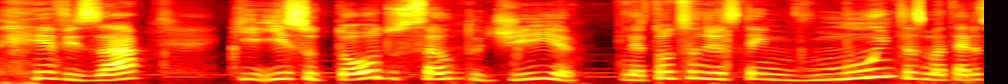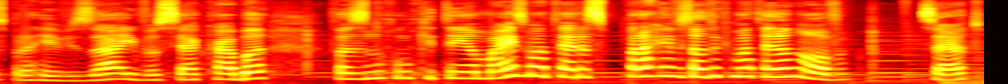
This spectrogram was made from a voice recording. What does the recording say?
revisar que isso todo santo dia, né? Todo santo dia você tem muitas matérias para revisar e você acaba fazendo com que tenha mais matérias para revisar do que matéria nova, certo?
